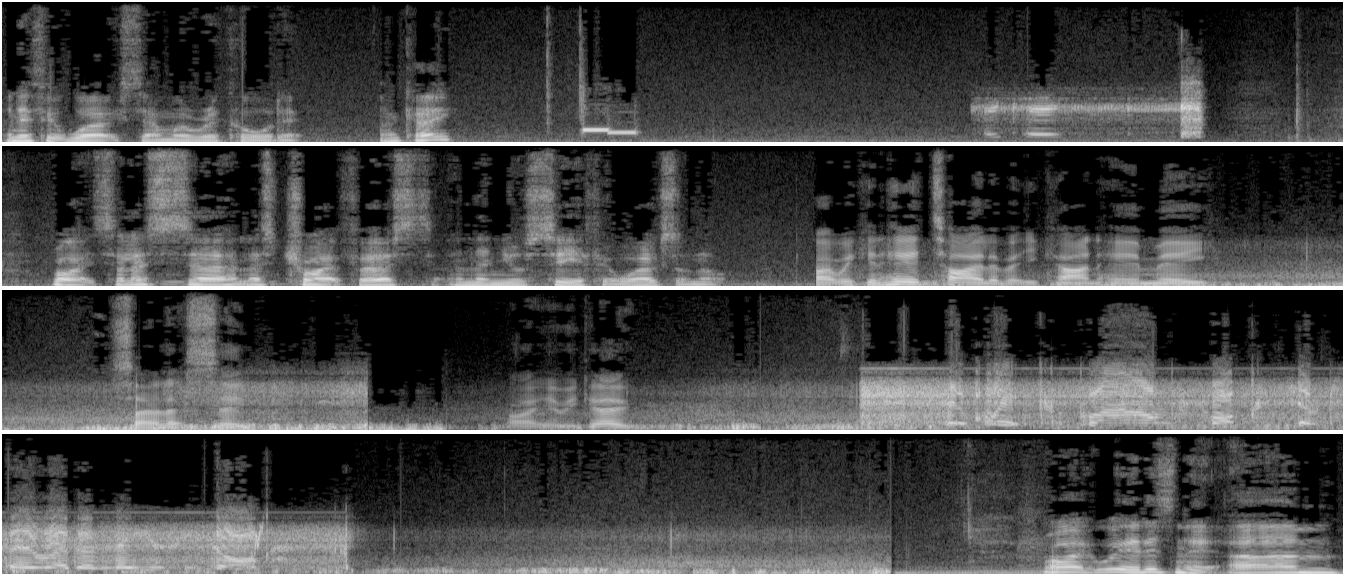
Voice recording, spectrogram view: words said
and if it works, then we'll record it. Okay? Okay. Right, so let's uh, let's try it first, and then you'll see if it works or not. Right, we can hear Tyler, but you can't hear me. So let's see. Right, here we go. The quick brown fox jumps over the lazy dog. Right, weird, isn't it? Um,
